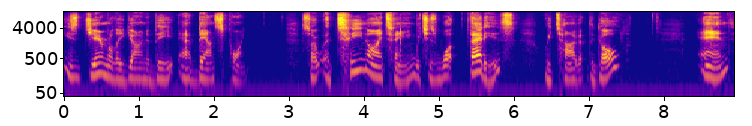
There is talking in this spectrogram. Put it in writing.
is generally going to be our bounce point. So a T19 which is what that is we target the gold and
